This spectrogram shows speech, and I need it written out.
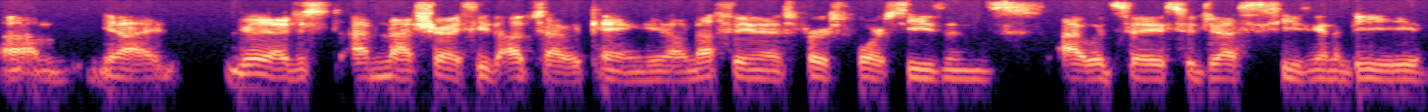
um, you know, I, really, I just I'm not sure I see the upside with King. You know, nothing in his first four seasons I would say suggests he's going to be,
